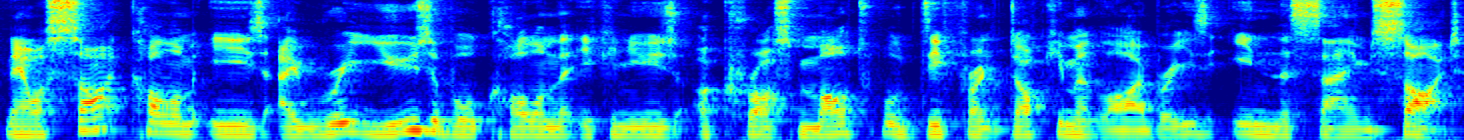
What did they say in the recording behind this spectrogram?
Now a site column is a reusable column that you can use across multiple different document libraries in the same site.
